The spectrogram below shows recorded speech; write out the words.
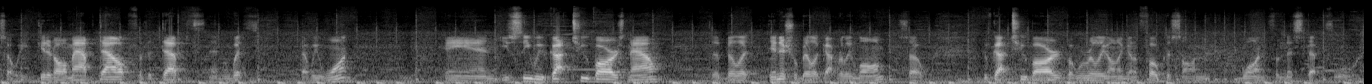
So we get it all mapped out for the depth and width that we want. And you see we've got two bars now. The billet, the initial billet got really long, so we've got two bars, but we're really only gonna focus on one from this step forward.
